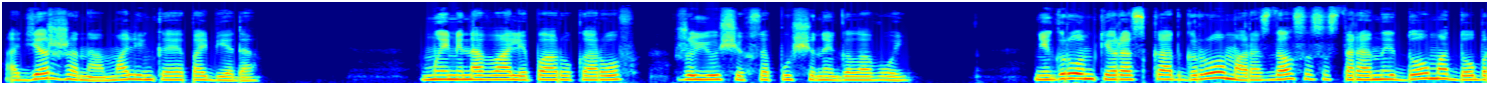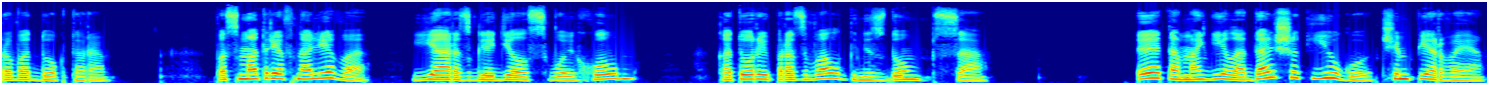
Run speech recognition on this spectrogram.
одержана маленькая победа. Мы миновали пару коров, жующих с опущенной головой. Негромкий раскат грома раздался со стороны дома доброго доктора. Посмотрев налево, я разглядел свой холм, который прозвал гнездом пса. «Эта могила дальше к югу, чем первая?»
